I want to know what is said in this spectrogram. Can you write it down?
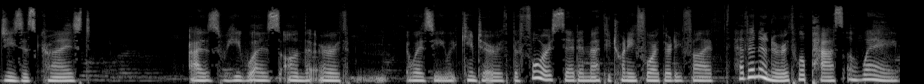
Jesus Christ as he was on the earth, as he came to earth before, said in Matthew 24 35, Heaven and earth will pass away.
